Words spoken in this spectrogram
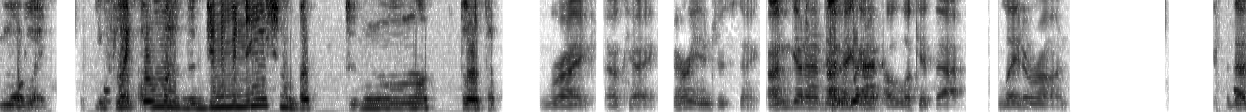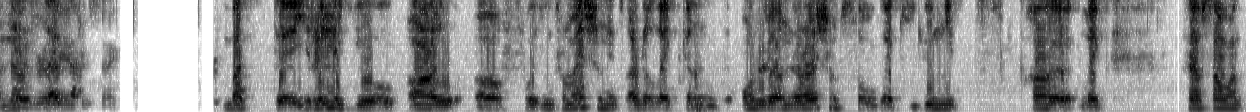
more like it's like almost the denomination, but not total. Right. Okay. Very interesting. I'm gonna have to I'm take gonna- a, a look at that later on. That sounds Yes, really that- interesting. But uh, really, you all of information it's are like an only on Russian, so like you need like have someone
